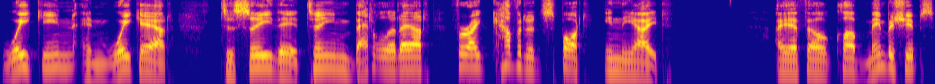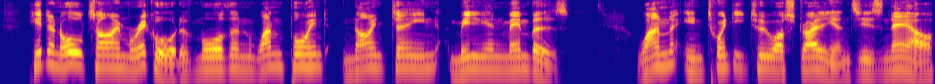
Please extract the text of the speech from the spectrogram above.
week in and week out to see their team battle it out for a coveted spot in the eight. AFL club memberships hit an all time record of more than 1.19 million members. One in 22 Australians is now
